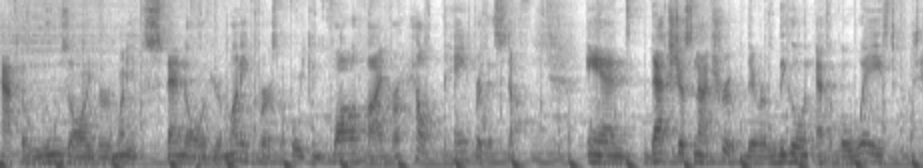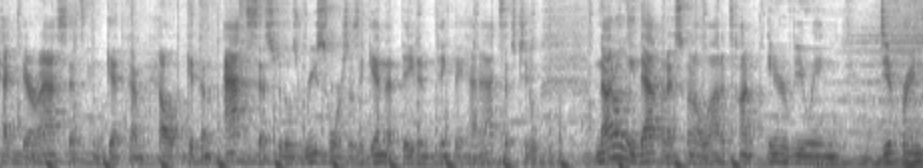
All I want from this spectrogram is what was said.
have to lose all of your money, you have to spend all of your money first before you can qualify for help paying for this stuff. And that's just not true. There are legal and ethical ways to protect their assets and get them help, get them access to those resources, again, that they didn't think they had access to. Not only that, but I spent a lot of time interviewing different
